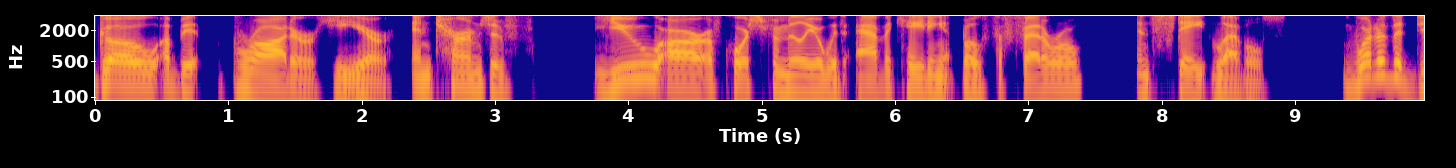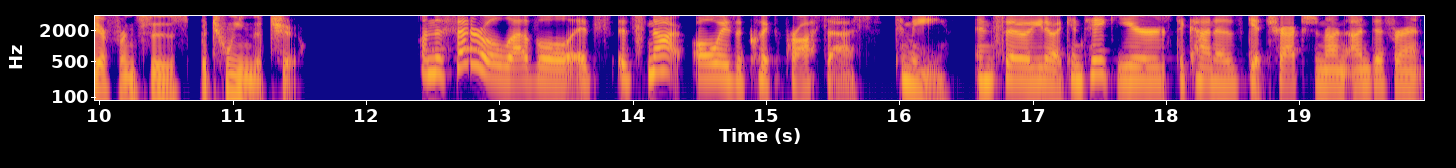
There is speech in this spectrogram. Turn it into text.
go a bit broader here in terms of you are, of course, familiar with advocating at both the federal and state levels. What are the differences between the two? On the federal level, it's it's not always a quick process to me. And so, you know, it can take years to kind of get traction on, on different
